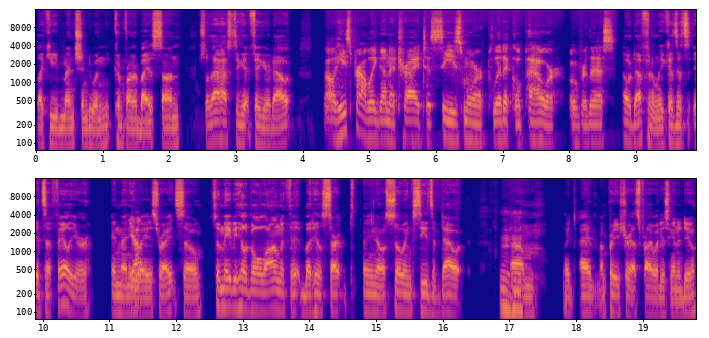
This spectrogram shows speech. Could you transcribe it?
like he mentioned when confronted by his son. So that has to get figured out. Well, he's probably going to try to seize more political power over this. Oh, definitely, because it's it's a failure. in many Yep. ways, right? So so maybe he'll go along with it, but he'll start you know sowing seeds of doubt. Mhm. Um, which I, I'm pretty sure that's probably what he's going to do.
